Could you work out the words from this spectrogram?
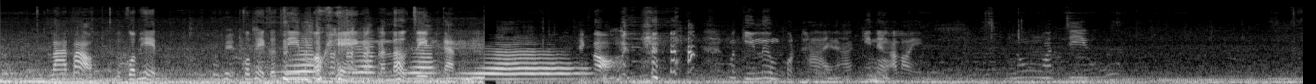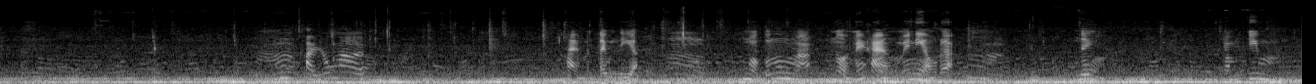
อราดเปล่าหรือกลัวเผ็ดกูเผ็ดกลัวเผ็ดก็จิ้ม โอเคงั้นเราจิ้มกันในกล่อง เมื่อกี้ลืมกดถ่ายนะคะ กินอย่างอร่อยนัวจิ้วอืมไข่นุ่มมากเลยไข่มันเต็มดีอะอืมหนวดก็นุ่มนะหนวดไม่แข็งไม่เหนียวด้วยอืมเด้งน้ำจิ้มแซ่บก็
